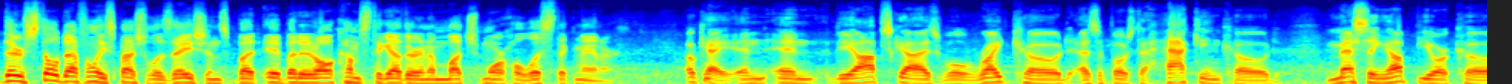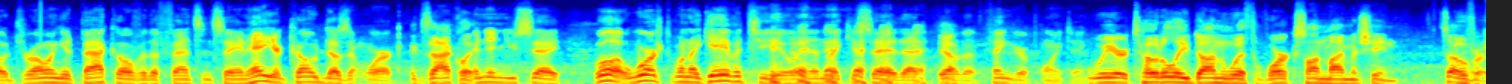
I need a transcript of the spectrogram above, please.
there's still definitely specializations, but it, but it all comes together in a much more holistic manner. Okay, and, and the ops guys will write code as opposed to hacking code, messing up your code, throwing it back over the fence and saying, hey, your code doesn't work. Exactly. And then you say, well, it worked when I gave it to you, and then like you say, that Yep. sort of finger pointing. We are totally done with works on my machine. It's over.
